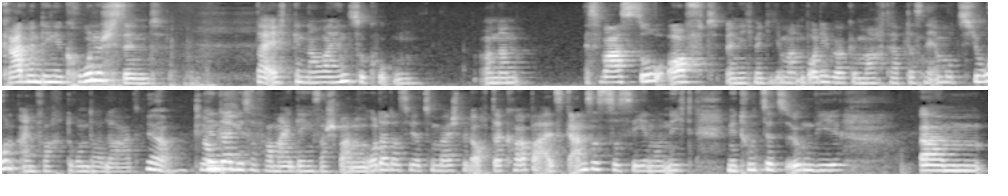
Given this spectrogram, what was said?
gerade wenn Dinge chronisch sind, da echt genauer hinzugucken. Und dann, es war so oft, wenn ich mit jemandem Bodywork gemacht habe, dass eine Emotion einfach drunter lag. Ja, glaube Hinter ich. dieser vermeintlichen Verspannung. Oder dass wir zum Beispiel auch der Körper als Ganzes zu sehen und nicht, mir tut es jetzt irgendwie ähm,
